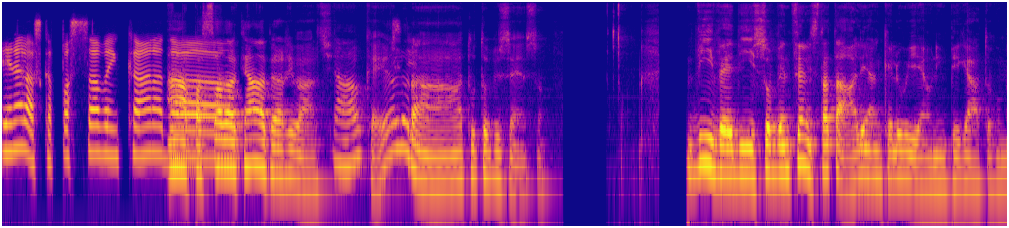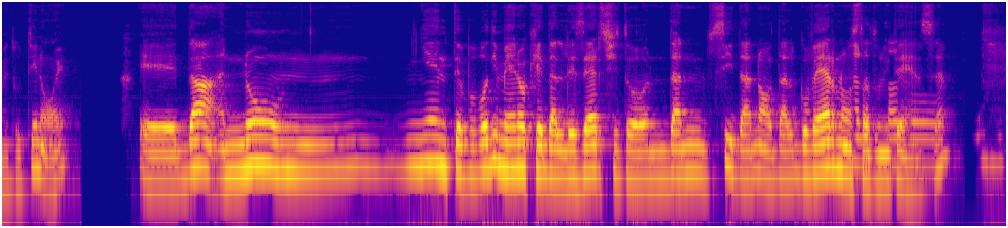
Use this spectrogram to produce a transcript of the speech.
E in Alaska passava in Canada. Ah, passava dal Canada per arrivarci. Ah, ok, allora ha tutto più senso. Vive di sovvenzioni statali, anche lui è un impiegato come tutti noi, e da non niente proprio di meno che dall'esercito, da, sì, da, no, dal governo dallo statunitense. Stato-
